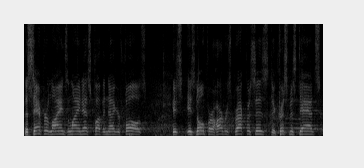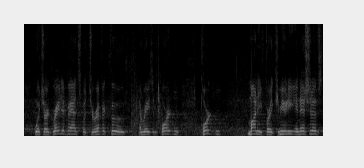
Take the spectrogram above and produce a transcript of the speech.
The Stamford Lions and Lioness Club in Niagara Falls is, is known for harvest breakfasts, their Christmas dance, which are great events with terrific food and raise important, important money for community initiatives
